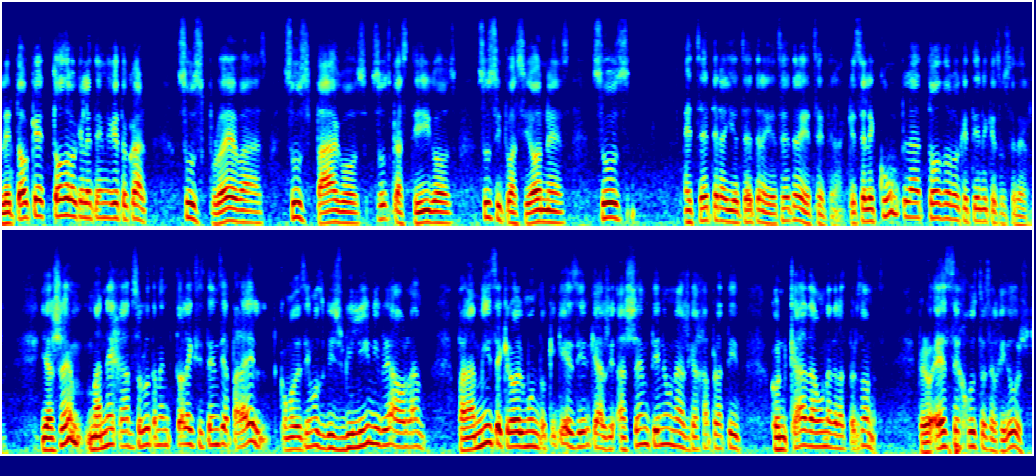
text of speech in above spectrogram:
le toque todo lo que le tenga que tocar, sus pruebas, sus pagos, sus castigos, sus situaciones, sus etcétera, y etcétera, y etcétera, y etcétera. Que se le cumpla todo lo que tiene que sucederle. Y Hashem maneja absolutamente toda la existencia para él. Como decimos, Vishbilin y Olam. Para mí se creó el mundo. ¿Qué quiere decir? Que Hashem tiene una Ashgaha Pratit con cada una de las personas. Pero ese justo es el Hidush.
